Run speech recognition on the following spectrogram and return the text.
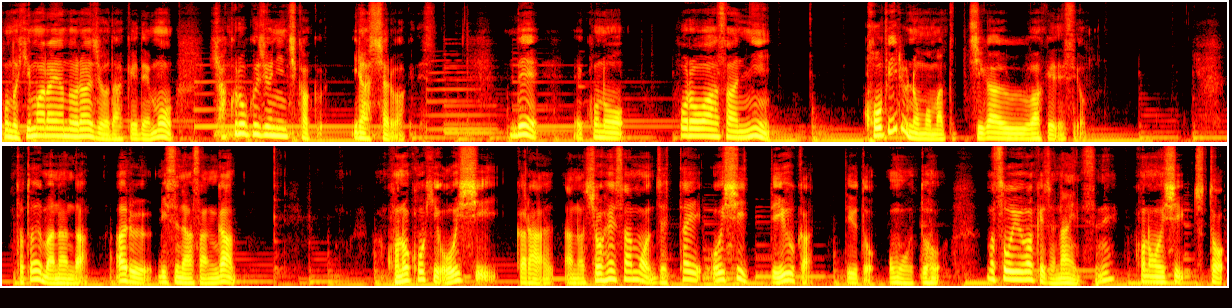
このヒマラヤのラジオだけでも160人近くいらっしゃるわけです。で、このフォロワーさんにこびるのもまた違うわけですよ。例えばなんだ、あるリスナーさんが、このコーヒー美味しいから、あの、翔平さんも絶対美味しいって言うかっていうと思うと、まあそういうわけじゃないですね。この美味しい、ちょっと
